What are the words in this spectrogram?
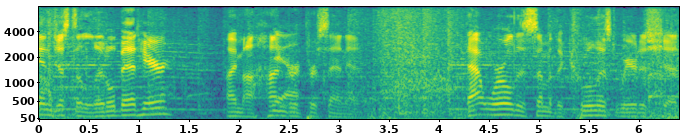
In just a little bit here. I'm a hundred percent in. That world is some of the coolest, weirdest shit.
